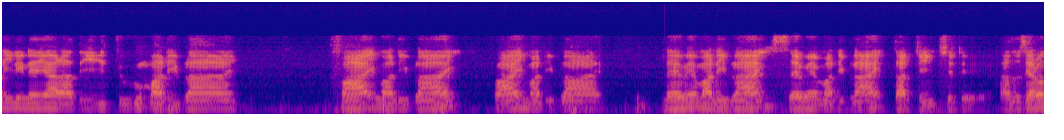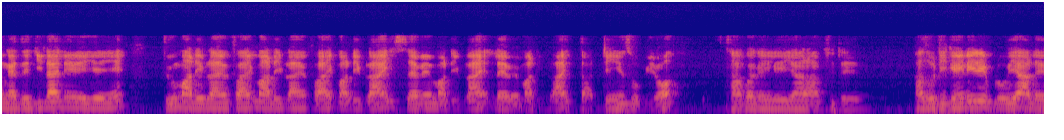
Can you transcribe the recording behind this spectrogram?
နည်းလေးနဲ့ရတာဒီ2 multiply 5 multiply 5 multiply 11 multiply 7 multiply 13ဖြစ်တယ်ဒါဆိုဆရာတို့ငယ်စဉ်ကြည့်လိုက်လေးရေးရင်2 multiply 5 multiply 5 multiply 7 multiply 11 multiply 13ဆိုပြီးတော့စာခွဲကိန်းလေးရတာဖြစ်တယ်ဒါဆိုဒီကိန်းလေးတွေဘယ်လိုရလဲ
